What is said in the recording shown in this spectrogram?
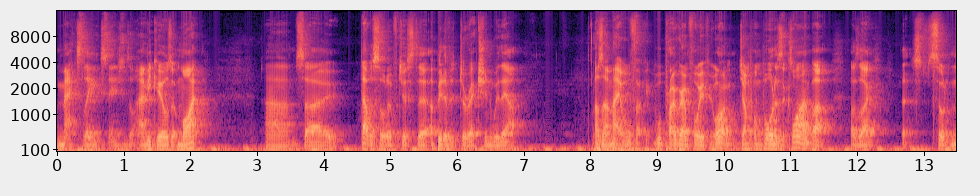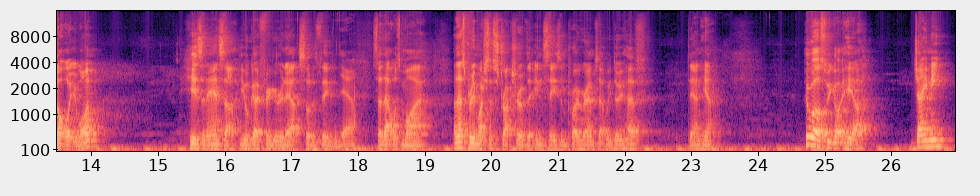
max leg extensions or hammy curls, it might. Um, so that was sort of just a, a bit of a direction without. I was like, mate, we'll fucking, we'll program for you if you want. Jump on board as a client, but I was like, that's sort of not what you want. Here's an answer. You'll go figure it out, sort of thing. Yeah. So that was my, and that's pretty much the structure of the in-season programs that we do have down here. Who else we got here? Jamie,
